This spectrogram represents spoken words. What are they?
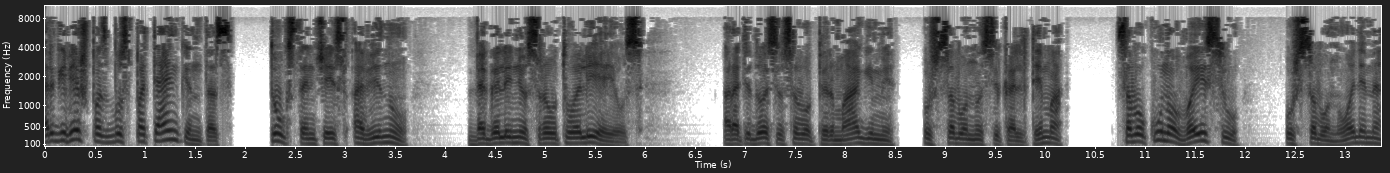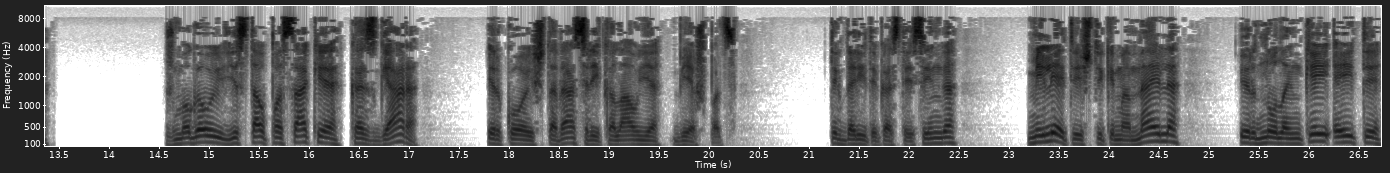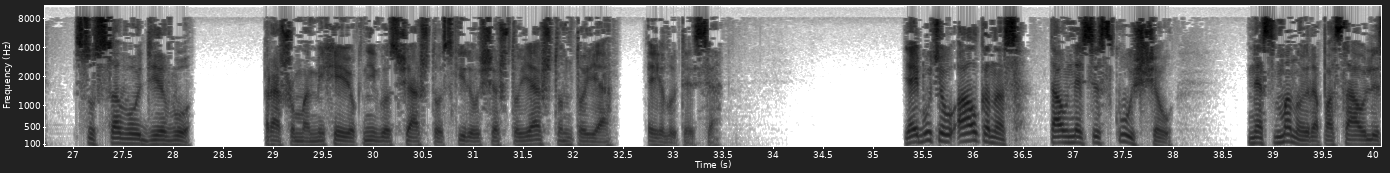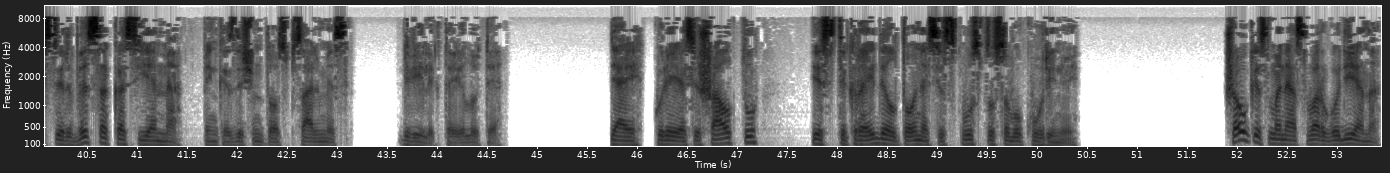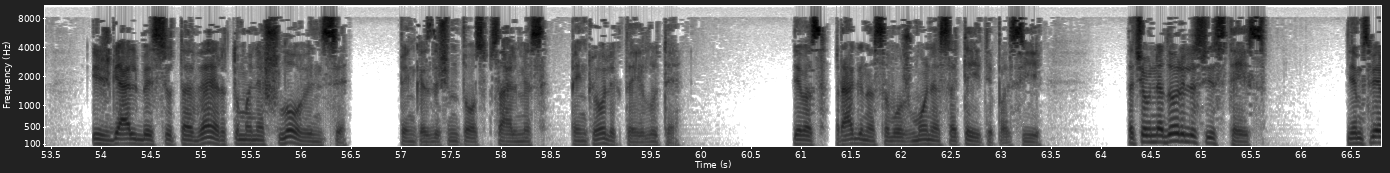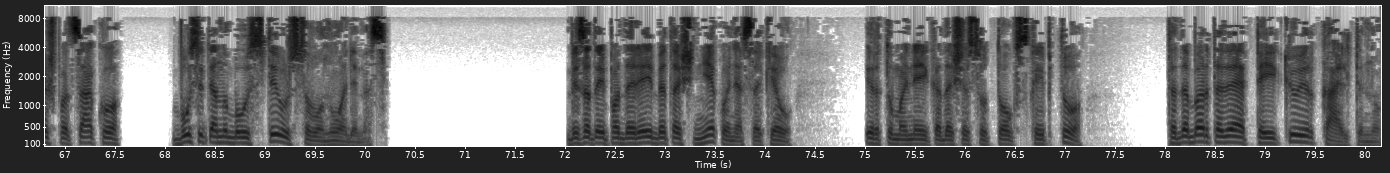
argi viešpas bus patenkintas tūkstančiais avinų, begalinius rautuolėjaus, ar atiduosiu savo pirmagimi už savo nusikaltimą, savo kūno vaisių už savo nuodėmę? Žmogau, jis tau pasakė, kas gera ir ko iš tavęs reikalauja viešpats. Tik daryti, kas teisinga, mylėti ištikimą meilę ir nuolankiai eiti su savo Dievu. Prašoma Michėjo knygos šeštos skyriaus šeštoje aštuntoje eilutėse. Jei būčiau alkanas, tau nesiskūščiau, nes mano yra pasaulis ir visa, kas jame. 50 psalmis 12 eilutė. Jei kuriejas išalktų, jis tikrai dėl to nesiskūstų savo kūriniui. Šaukis manęs vargo dieną, išgelbėsiu tave ir tu mane šlovinsi. 50 psalmis 15 eilutė. Dievas ragina savo žmonės ateiti pas jį. Tačiau nedorilis jis teis. Jiems viešpats sako, būsite nubausti už savo nuodėmes. Visą tai padarėjai, bet aš nieko nesakiau. Ir tu manėjai, kad aš esu toks kaip tu. Tad dabar tave peikiu ir kaltinu.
